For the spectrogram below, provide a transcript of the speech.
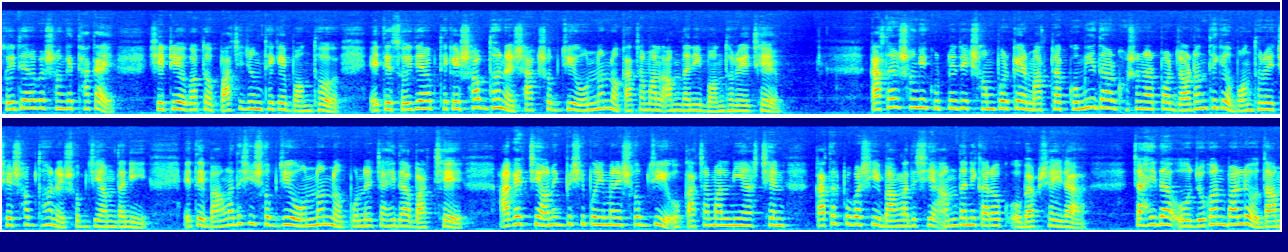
সৌদি আরবের সঙ্গে থাকায় সেটিও গত পাঁচই জুন থেকে বন্ধ। এতে সৌদি আরব থেকে সব ধরনের শাকসবজি ও অন্যান্য কাঁচামাল আমদানি বন্ধ রয়েছে। কাতারের সঙ্গে কূটনৈতিক সম্পর্কের মাত্রা কমিয়ে দেওয়ার ঘোষণার পর জর্ডান থেকেও বন্ধ রয়েছে সব ধরনের সবজি আমদানি। এতে বাংলাদেশি সবজি ও অন্যান্য পণ্যের চাহিদা বাড়ছে। আগের চেয়ে অনেক বেশি পরিমাণে সবজি ও কাঁচামাল নিয়ে আসছেন কাতার প্রবাসী বাংলাদেশি আমদানিকারক ও ব্যবসায়ীরা। চাহিদা ও যোগান বাড়লেও দাম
